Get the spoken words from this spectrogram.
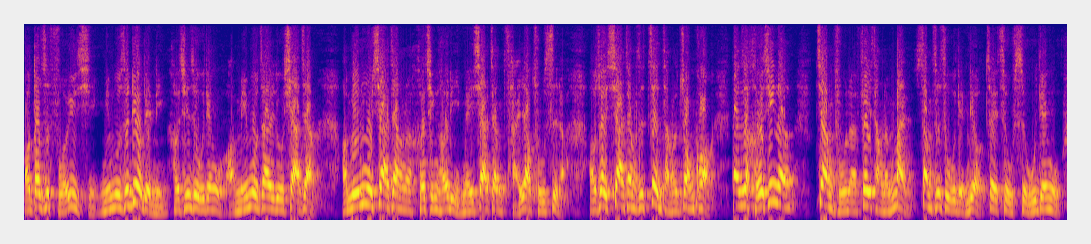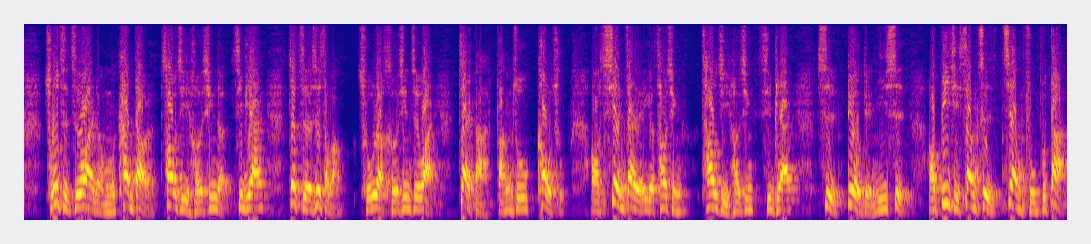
哦都是符合预期，名目是六点零，核心是五点五啊，名目再度下降啊，名目下降呢合情合理，没下降。才要出事了，好，所以下降是正常的状况，但是核心呢降幅呢非常的慢，上次是五点六，这次是五点五。除此之外呢，我们看到了超级核心的 CPI，这指的是什么？除了核心之外，再把房租扣除哦，现在的一个超型超级核心 CPI 是六点一四哦，比起上次降幅不大，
